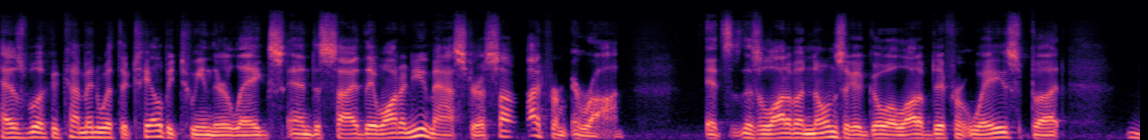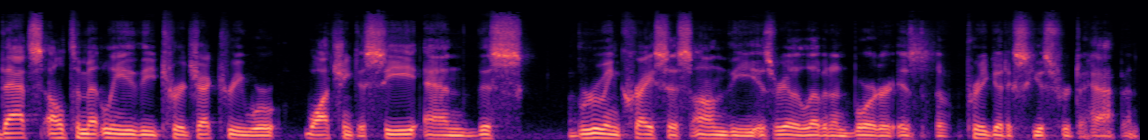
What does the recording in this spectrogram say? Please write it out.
Hezbollah could come in with their tail between their legs and decide they want a new master aside from Iran. It's there's a lot of unknowns that could go a lot of different ways, but that's ultimately the trajectory we're watching to see. And this brewing crisis on the Israeli Lebanon border is a pretty good excuse for it to happen.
